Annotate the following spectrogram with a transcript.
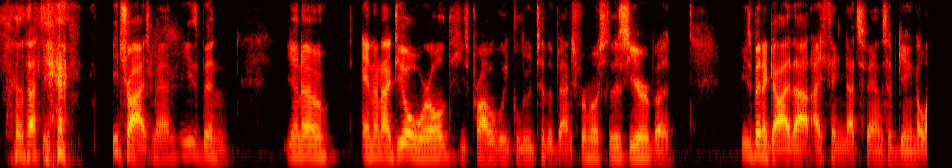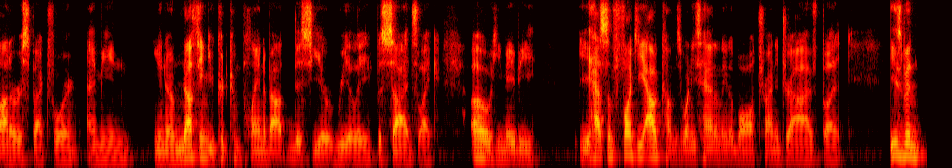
That's yeah. He tries, man. He's been, you know, in an ideal world, he's probably glued to the bench for most of this year, but he's been a guy that I think Nets fans have gained a lot of respect for. I mean, you know, nothing you could complain about this year really, besides like, oh, he maybe he has some funky outcomes when he's handling the ball, trying to drive, but he's been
